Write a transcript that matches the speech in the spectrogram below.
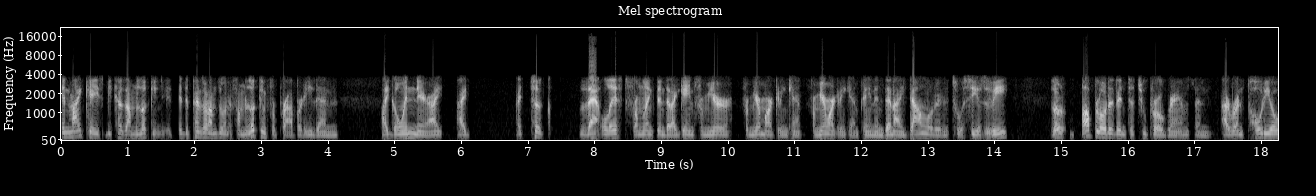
In my case, because I'm looking, it, it depends what I'm doing. If I'm looking for property, then I go in there. I, I, I took that list from LinkedIn that I gained from your from your marketing camp from your marketing campaign, and then I downloaded it to a CSV, lo- uploaded it into two programs, and I run Podio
